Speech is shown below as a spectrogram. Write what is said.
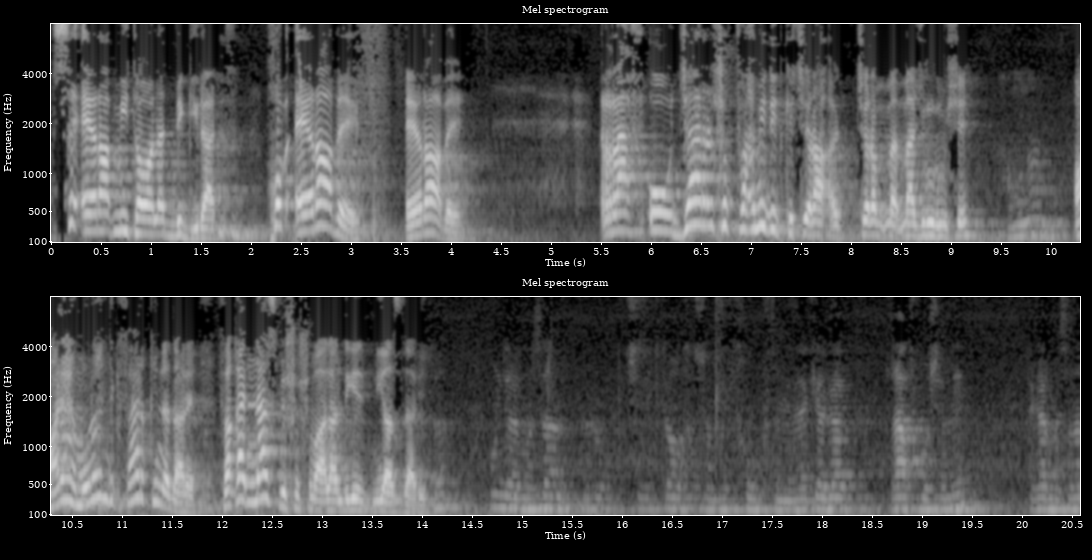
سه اعراب می‌تواند بگیرد. خب اعرابه اعرابه. رفع و جرشو فهمیدید که چرا, چرا مجرور میشه؟ آره همونان دیگه فرقی نداره. فقط نصبشو شما الان دیگه نیاز اگر رفع باشه اگر مثلا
